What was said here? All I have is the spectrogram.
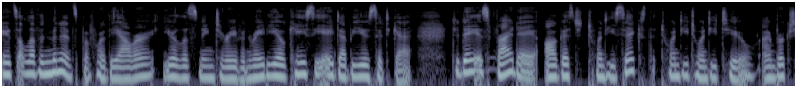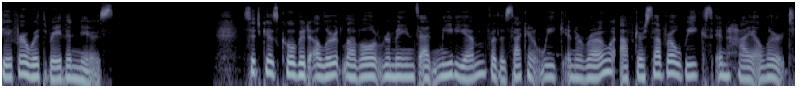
It's 11 minutes before the hour. You're listening to Raven Radio, KCAW Sitka. Today is Friday, August 26th, 2022. I'm Brooke Schaefer with Raven News. Sitka's COVID alert level remains at medium for the second week in a row after several weeks in high alert.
